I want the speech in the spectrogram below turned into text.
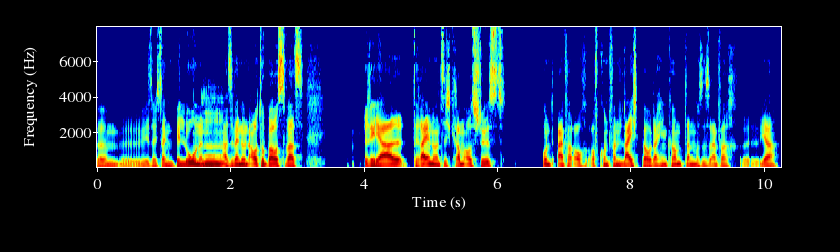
ähm, wie soll ich sagen, belohnen. Mhm. Also wenn du ein Auto baust, was real 93 Gramm ausstößt und einfach auch aufgrund von Leichtbau dahin kommt, dann muss es einfach, äh, ja,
